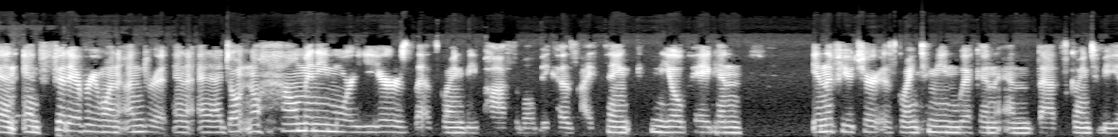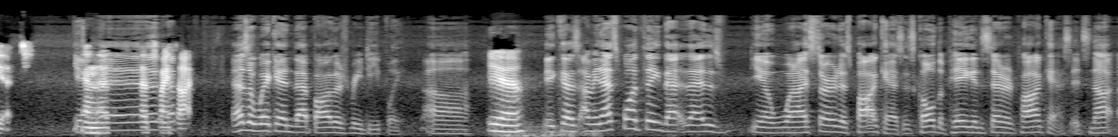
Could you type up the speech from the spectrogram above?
and and fit everyone under it. And and I don't know how many more years that's going to be possible because I think neo pagan in the future is going to mean Wiccan, and that's going to be it. Yeah, and that, that's my that, thought. As a Wiccan, that bothers me deeply. Uh, yeah, because I mean that's one thing that that is you know when I started this podcast, it's called the Pagan Centered Podcast. It's not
